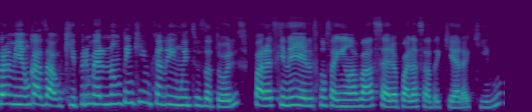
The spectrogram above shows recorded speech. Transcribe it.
para mim é um casal que, primeiro, não tem química nenhuma entre os atores. Parece que nem eles conseguem levar a sério a palhaçada que era aquilo.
